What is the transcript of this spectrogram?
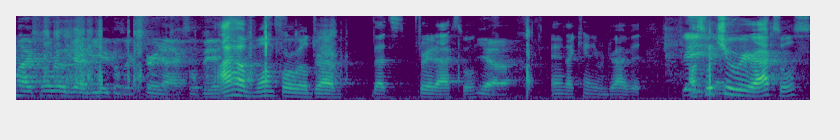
my four-wheel drive vehicles are straight axle, bitch. I have one four wheel drive that's straight axle, yeah. and I can't even drive it. Yeah, I'll you switch can. you rear axles.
